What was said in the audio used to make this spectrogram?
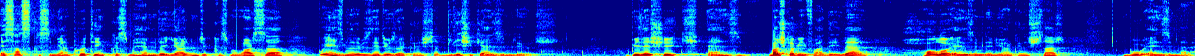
esas kısım yani protein kısmı hem de yardımcı kısmı varsa bu enzimlere biz ne diyoruz arkadaşlar? Bileşik enzim diyoruz. Bileşik enzim. Başka bir ifadeyle holo enzim deniyor arkadaşlar bu enzimlere.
